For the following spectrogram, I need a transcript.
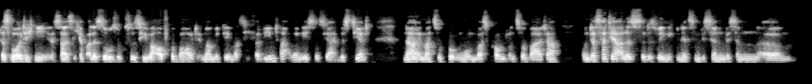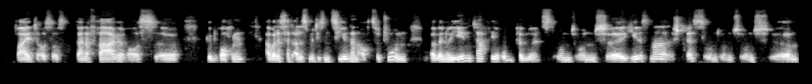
Das wollte ich nie. Das heißt, ich habe alles so sukzessive aufgebaut, immer mit dem, was ich verdient habe, nächstes Jahr investiert, na, immer zu gucken, um was kommt und so weiter. Und das hat ja alles, deswegen, ich bin jetzt ein bisschen, ein bisschen ähm, weit aus, aus deiner Frage rausgebrochen. Äh, Aber das hat alles mit diesen Zielen dann auch zu tun. Weil wenn du jeden Tag hier rumpimmelst und, und äh, jedes Mal Stress und, und, und ähm,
